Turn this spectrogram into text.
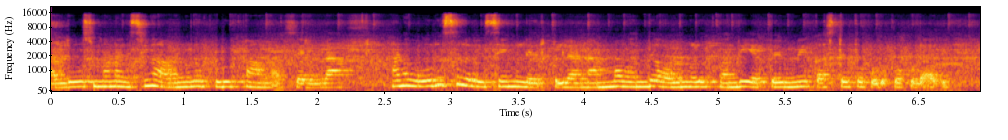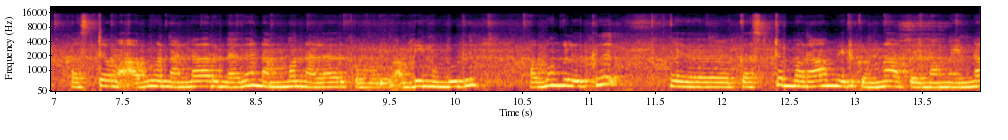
சந்தோஷமான விஷயம். அவங்களும் கொடுப்பாங்க. சரிங்களா? ஆனால் ஒரு சில விஷயங்கள் இருக்குல்ல. நம்ம வந்து அவங்களுக்கு வந்து எப்பயுமே கஷ்டத்தை கொடுக்கக்கூடாது. கஷ்டம் அவங்க நல்லா இருந்தால் தான் நம்ம நல்லா இருக்க முடியும். அப்படிங்கும்போது அவங்களுக்கு அஹ், கஷ்டம் வராமல் இருக்கணும்னா அப்போ நம்ம என்ன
